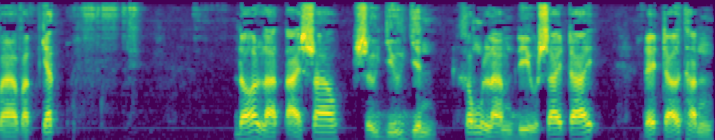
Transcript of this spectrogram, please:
và vật chất. Đó là tại sao sự giữ gìn không làm điều sai trái để trở thành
